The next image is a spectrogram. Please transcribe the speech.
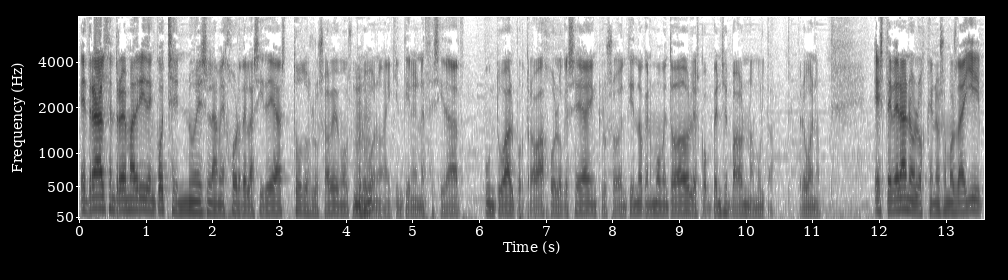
Entrar al centro de Madrid en coche no es la mejor de las ideas, todos lo sabemos, pero bueno, hay quien tiene necesidad puntual por trabajo o lo que sea, incluso entiendo que en un momento dado les compense pagar una multa. Pero bueno, este verano los que no somos de allí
